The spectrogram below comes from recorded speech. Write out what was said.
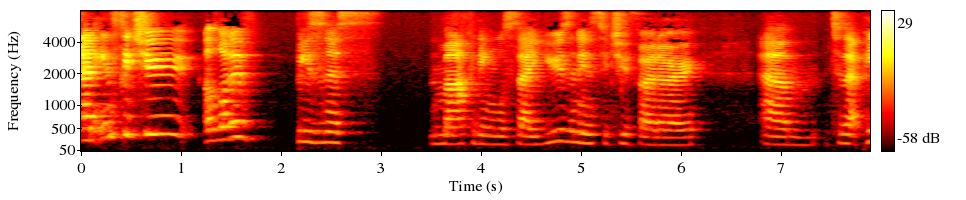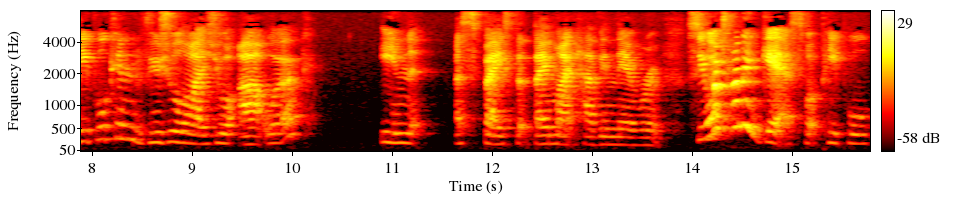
and in situ, a lot of business marketing will say use an in situ photo um, so that people can visualize your artwork in a space that they might have in their room. So you're trying to guess what people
